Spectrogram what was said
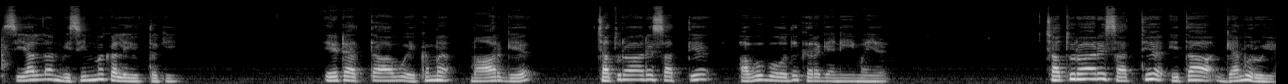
සියල්ලන් විසින්ම කළ යුත්තකි. එයට ඇත්තා වූ එකම මාර්ගය චතුරාර්ය සත්‍ය අවබෝධ කර ගැනීමය. චතුරාර්ය සත්‍ය ඊතා ගැඹුරුය.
